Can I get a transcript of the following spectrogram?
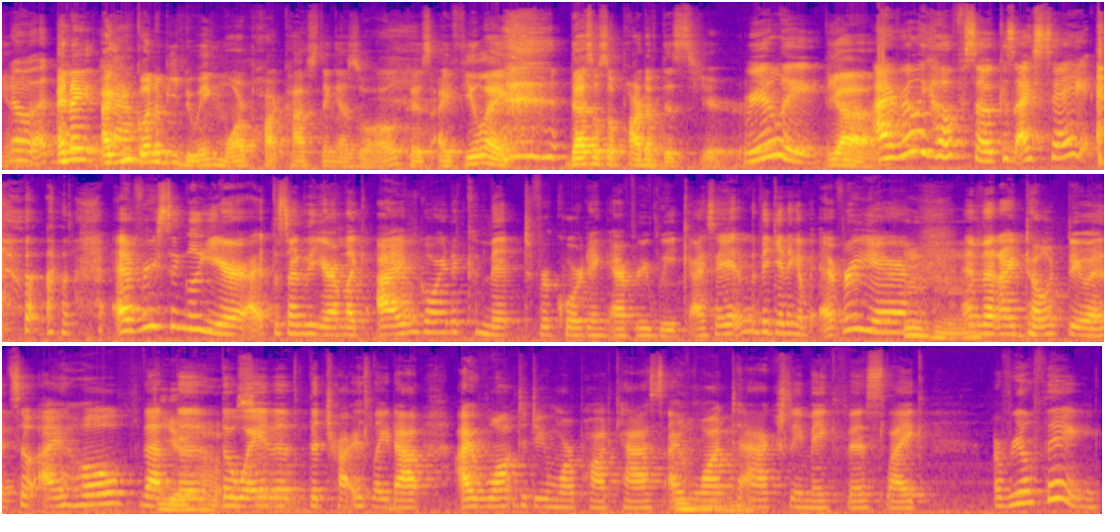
Yeah. No, uh, and I, are you gonna be doing more podcasting as well? Because I feel like that's also part of this year. Really? Yeah. I really hope so because I say every single year at the start of the year, I'm like, I'm going to commit to recording every week. I say it in the beginning of every year Mhm. and then I don't do it. So I hope that You the, the way so. that the chart is laid out, I want to do more podcasts. I want Mhm. to actually make this like a real thing.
